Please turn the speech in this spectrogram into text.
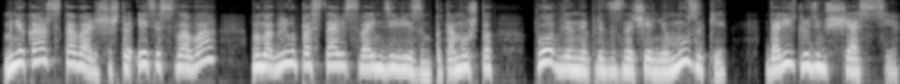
Мне кажется, товарищи, что эти слова мы могли бы поставить своим девизом, потому что Подлинное предназначение музыки — дарить людям счастье,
